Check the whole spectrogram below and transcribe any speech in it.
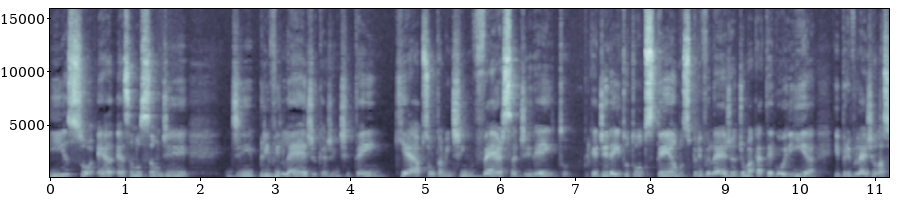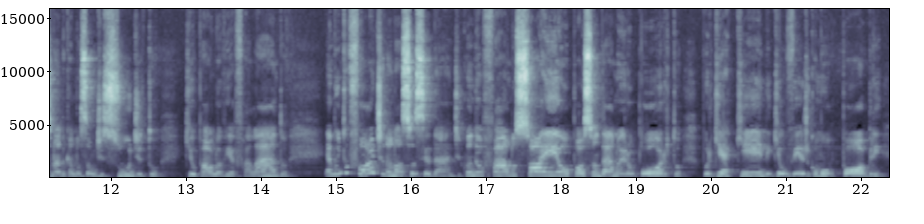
E isso é essa noção de, de privilégio que a gente tem, que é absolutamente inversa a direito, porque direito todos temos, privilégio é de uma categoria e privilégio relacionado com a noção de súdito que o Paulo havia falado, é muito forte na nossa sociedade. Quando eu falo só eu posso andar no aeroporto, porque é aquele que eu vejo como pobre.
